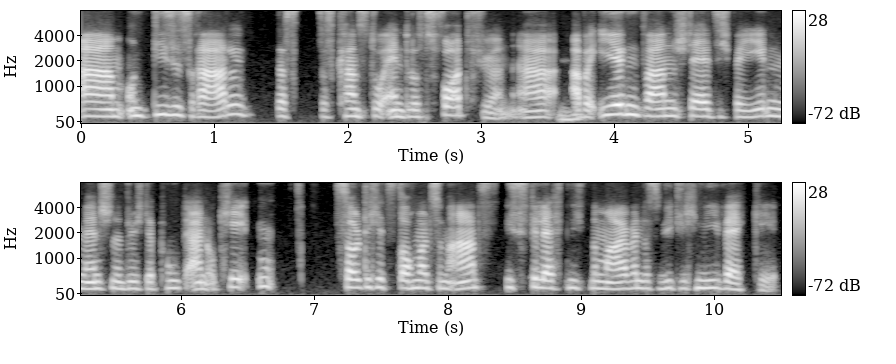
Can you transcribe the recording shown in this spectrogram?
Ähm, und dieses Radl, das, das kannst du endlos fortführen. Ja. Mhm. Aber irgendwann stellt sich bei jedem Menschen natürlich der Punkt ein, okay, mh, hm, sollte ich jetzt doch mal zum Arzt, ist vielleicht nicht normal, wenn das wirklich nie weggeht.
